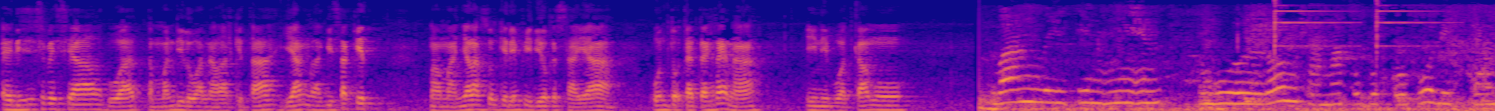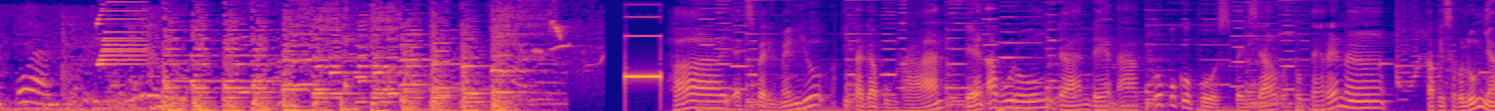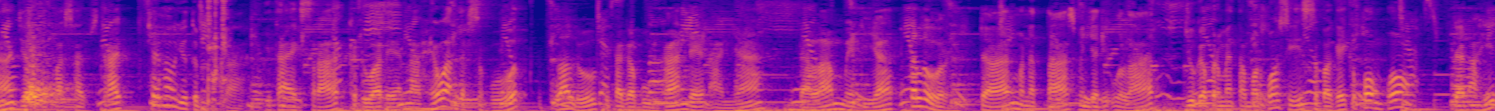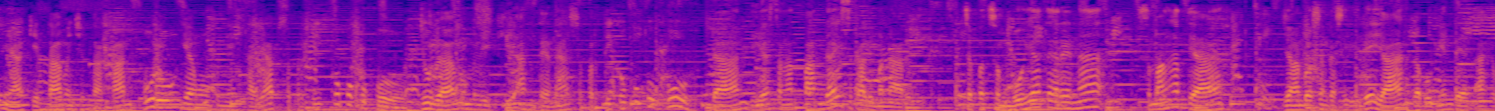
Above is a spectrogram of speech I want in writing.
edisi spesial buat teman di luar nalar kita yang lagi sakit. Mamanya langsung kirim video ke saya. Untuk Teteh Rena, ini buat kamu. Bang bikinin burung sama kupu-kupu dicampur. Hai, eksperimen yuk. Kita gabungkan DNA burung dan DNA kupu-kupu spesial untuk Teh Rene. Tapi sebelumnya jangan lupa subscribe channel YouTube kita. Kita ekstrak kedua DNA hewan tersebut, lalu kita gabungkan DNA-nya dalam media telur dan menetas menjadi ulat, juga bermetamorfosis sebagai kepompong. Dan akhirnya kita menciptakan burung yang mempunyai sayap seperti kupu-kupu, juga memiliki antena seperti kupu-kupu dan dia sangat pandai sekali menari. Cepat sembuh ya Terena, semangat ya. Jangan bosan kasih ide ya, gabungin DNA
